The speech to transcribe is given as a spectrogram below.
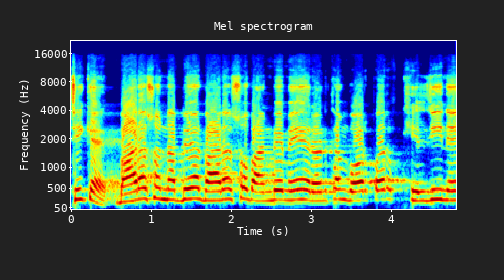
ठीक है 1290 और बारह में रणथम बौर पर खिलजी ने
